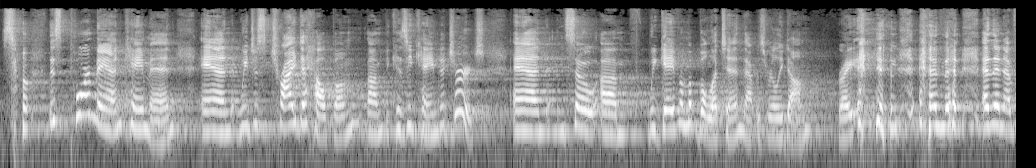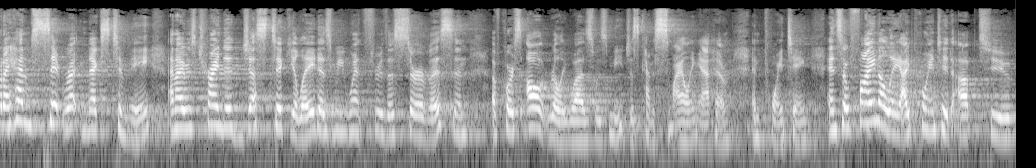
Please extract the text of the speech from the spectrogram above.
So this poor man came in, and we just tried to help him um, because he came to church. And, and so um, we gave him a bulletin. That was really dumb, right? and, then, and then, but I had him sit right next to me, and I was trying to gesticulate as we went through the service. And of course, all it really was was me just kind of smiling at him and pointing. And so finally, I pointed up to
